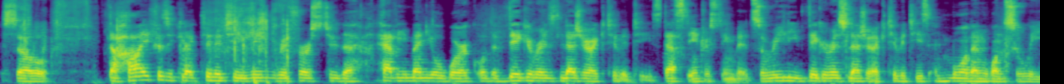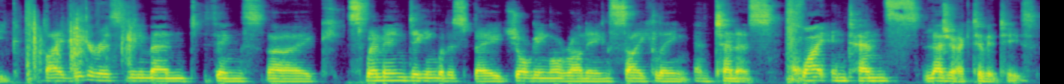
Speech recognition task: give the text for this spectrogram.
So the high physical activity really refers to the heavy manual work or the vigorous leisure activities. That's the interesting bit. So really vigorous leisure activities and more than once a week. By vigorous, we meant things like swimming, digging with a spade, jogging or running, cycling, and tennis. Quite intense leisure activities.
